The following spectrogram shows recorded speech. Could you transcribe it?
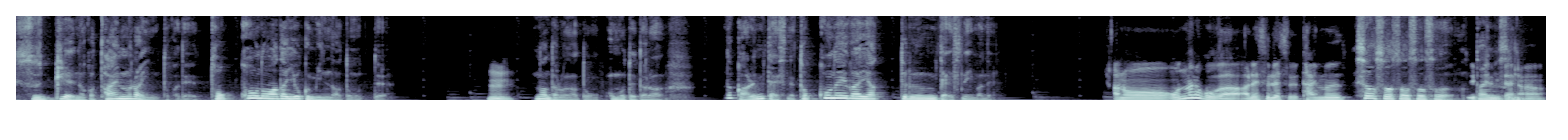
すっげえなんかタイムラインとかで特攻の話題よく見んなと思って。うん。なんだろうなと思ってたら、なんかあれみたいですね。特攻の映画やってるみたいですね、今ね。あのー女の子があれするやつ、タイムそうそうそうそうそう。タイムスリッみたいな。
